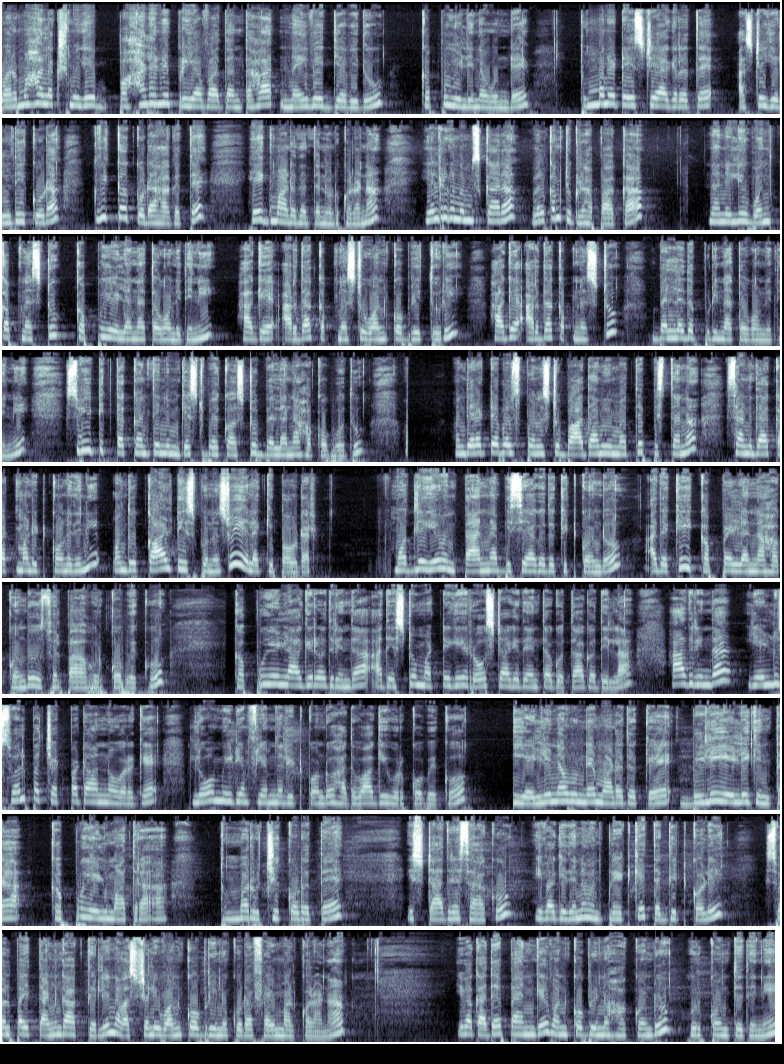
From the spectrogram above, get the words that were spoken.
ವರಮಹಾಲಕ್ಷ್ಮಿಗೆ ಬಹಳನೇ ಪ್ರಿಯವಾದಂತಹ ನೈವೇದ್ಯವಿದು ಕಪ್ಪು ಎಳ್ಳಿನ ಉಂಡೆ. ತುಂಬಾ ಟೇಸ್ಟಿಯಾಗಿರುತ್ತೆ ಅಷ್ಟೇ ಎಲ್ದಿ ಕೂಡ ಕ್ವಿಕ್ಕಾಗಿ ಕೂಡ ಆಗುತ್ತೆ. ಹೇಗೆ ಮಾಡೋದಂತ ನೋಡ್ಕೊಳ್ಳೋಣ. ಎಲ್ರಿಗೂ ನಮಸ್ಕಾರ. Welcome to Gruhapaka. ನಾನಿಲ್ಲಿ ಒಂದು ಕಪ್ನಷ್ಟು ಕಪ್ಪು ಎಳ್ಳನ್ನು ತಗೊಂಡಿದ್ದೀನಿ. ಹಾಗೆ ಅರ್ಧ ಕಪ್ನಷ್ಟು ಒಣ ಕೊಬ್ಬರಿ ತುರಿ, ಹಾಗೆ ಅರ್ಧ ಕಪ್ನಷ್ಟು ಬೆಲ್ಲದ ಪುಡಿನ ತೊಗೊಂಡಿದ್ದೀನಿ. ಸ್ವೀಟಿಗೆ ತಕ್ಕಂತೆ ನಿಮ್ಗೆ ಎಷ್ಟು ಬೇಕೋ ಅಷ್ಟು ಬೆಲ್ಲನ ಹಾಕೋಬೋದು. ಒಂದೆರಡು ಟೇಬಲ್ ಸ್ಪೂನಷ್ಟು ಬಾದಾಮಿ ಮತ್ತು ಪಿಸ್ತಾನ ಸಣ್ಣದಾಗಿ ಕಟ್ ಮಾಡಿ ಇಟ್ಕೊಂಡಿದ್ದೀನಿ. ಒಂದು ಕಾಲು ಟೀ ಸ್ಪೂನಷ್ಟು ಏಲಕ್ಕಿ ಪೌಡರ್. ಮೊದಲಿಗೆ ಒಂದು ಪ್ಯಾನ್ನ ಬಿಸಿ ಆಗೋದಕ್ಕೆ ಇಟ್ಕೊಂಡು, ಅದಕ್ಕೆ ಈ ಕಪ್ಪೆಳ್ಳನ್ನು ಹಾಕ್ಕೊಂಡು ಸ್ವಲ್ಪ ಹುರ್ಕೋಬೇಕು. ಕಪ್ಪು ಎಳ್ಳಾಗಿರೋದ್ರಿಂದ ಅದೆಷ್ಟು ಮಟ್ಟಿಗೆ ರೋಸ್ಟ್ ಆಗಿದೆ ಅಂತ ಗೊತ್ತಾಗೋದಿಲ್ಲ. ಆದ್ದರಿಂದ ಎಳ್ಳು ಸ್ವಲ್ಪ ಚಟ್ಪಟ ಅನ್ನೋವರೆಗೆ ಲೋ ಮೀಡಿಯಂ ಫ್ಲೇಮ್ನಲ್ಲಿ ಇಟ್ಕೊಂಡು ಹದವಾಗಿ ಹುರ್ಕೋಬೇಕು. ಈ ಎಳ್ಳಿನ ಉಂಡೆ ಮಾಡೋದಕ್ಕೆ ಬಿಳಿ ಎಳ್ಳಿಗಿಂತ ಕಪ್ಪು ಎಳ್ಳು ಮಾತ್ರ ತುಂಬ ರುಚಿ ಕೊಡುತ್ತೆ. ಇಷ್ಟಾದರೆ ಸಾಕು. ಇವಾಗ ಇದನ್ನು ಒಂದು ಪ್ಲೇಟ್ಗೆ ತೆಗೆದಿಟ್ಕೊಳ್ಳಿ. ಸ್ವಲ್ಪ ಇದು ತಣ್ಣಗಾಗ್ತಿರಲಿ ನಾವು ಅಷ್ಟರಲ್ಲಿ ಒಂದು ಕೊಬ್ಬರಿನೂ ಕೂಡ ಫ್ರೈ ಮಾಡ್ಕೊಳ್ಳೋಣ. ಇವಾಗ ಅದೇ ಪ್ಯಾನ್ಗೆ ಒಂದು ಕೊಬ್ಬರಿನೂ ಹಾಕ್ಕೊಂಡು ಹುರ್ಕೊತಿದ್ದೀನಿ.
